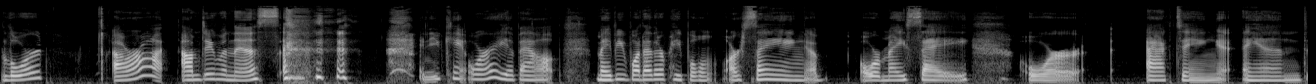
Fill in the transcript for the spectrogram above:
"Lord, all right, I'm doing this." and you can't worry about maybe what other people are saying or may say or acting and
